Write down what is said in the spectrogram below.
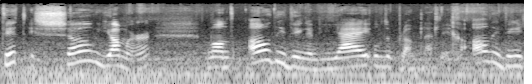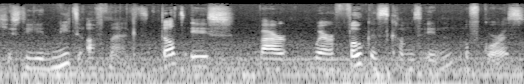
Dit is zo jammer. Want al die dingen die jij op de plank laat liggen, al die dingetjes die je niet afmaakt, dat is waar where focus comes in, of course,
